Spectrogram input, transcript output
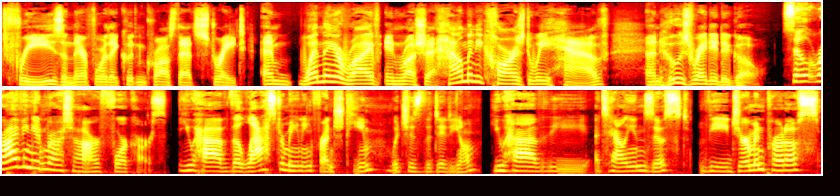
freeze and therefore they couldn't cross that strait. And when they arrive in Russia, how many cars do we have and who's ready to go? So, arriving in Russia are four cars. You have the last remaining French team, which is the De Dion. You have the Italian Zust, the German Protos,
